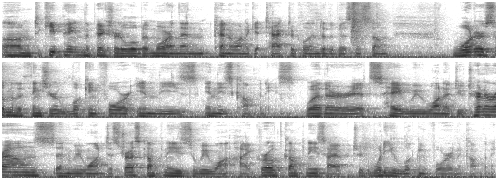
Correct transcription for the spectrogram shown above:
Um, to keep painting the picture a little bit more and then kind of want to get tactical into the business some what are some of the things you're looking for in these in these companies? Whether it's hey we want to do turnarounds and we want distressed companies do we want high growth companies high opportunity what are you looking for in a company?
